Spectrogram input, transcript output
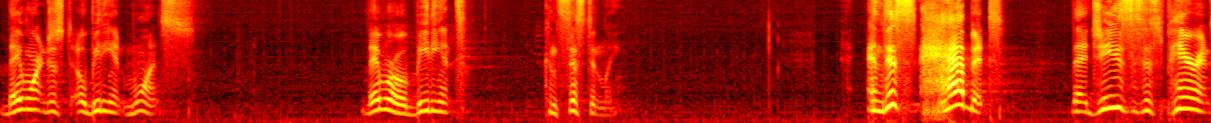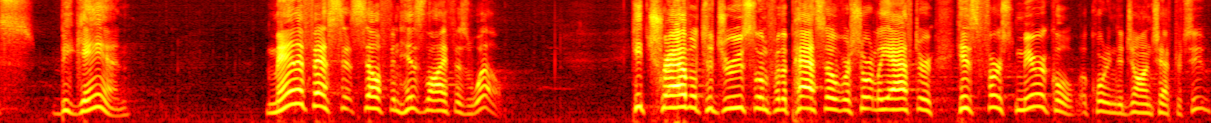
they weren't just obedient once they were obedient consistently. And this habit that Jesus' parents began manifests itself in his life as well. He traveled to Jerusalem for the Passover shortly after his first miracle, according to John chapter 2.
